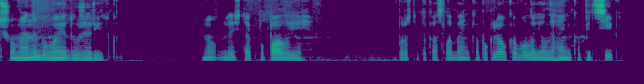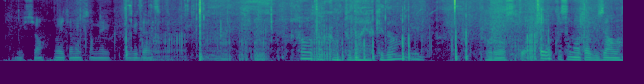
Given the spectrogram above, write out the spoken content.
що в мене буває дуже рідко. Ну, десь так попало і просто така слабенька покльовка була, я легенько підсік і все, витягнув самий повідець. Отак от туди я кидав і просто якось воно так взяло.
